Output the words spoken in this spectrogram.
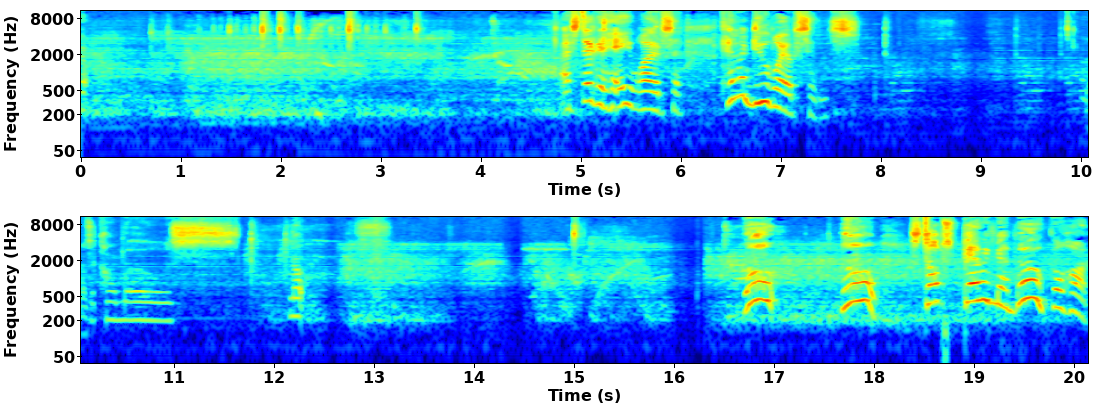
Eh. There go. I still get hate wild sense. Can I do wild sense? Lots of combos. Nope. No! No! Stop spamming that move, Gohan!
